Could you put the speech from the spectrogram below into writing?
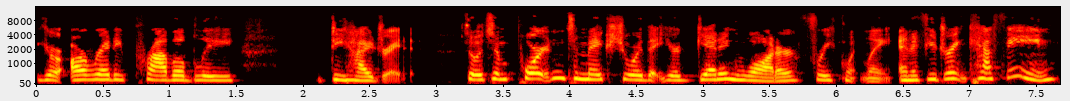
you're already probably dehydrated. So it's important to make sure that you're getting water frequently. And if you drink caffeine,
